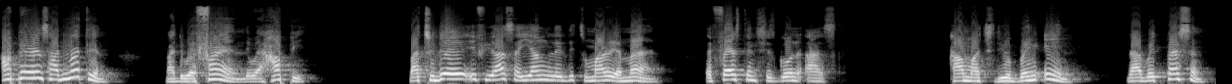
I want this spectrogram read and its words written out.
Our parents had nothing, but they were fine, they were happy. But today, if you ask a young lady to marry a man, the first thing she's going to ask, how much do you bring in? The average person.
